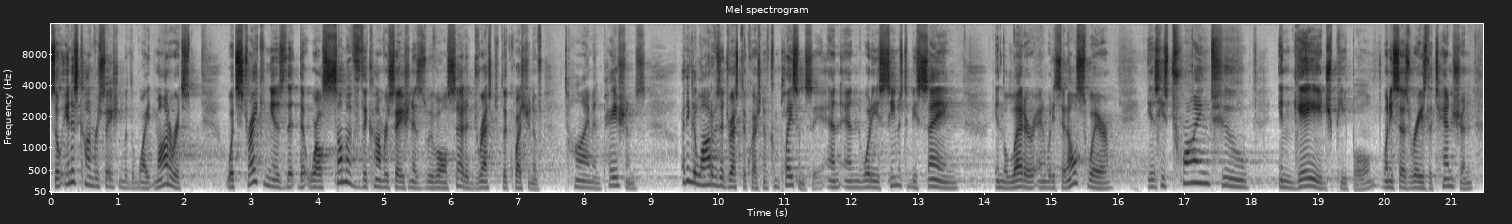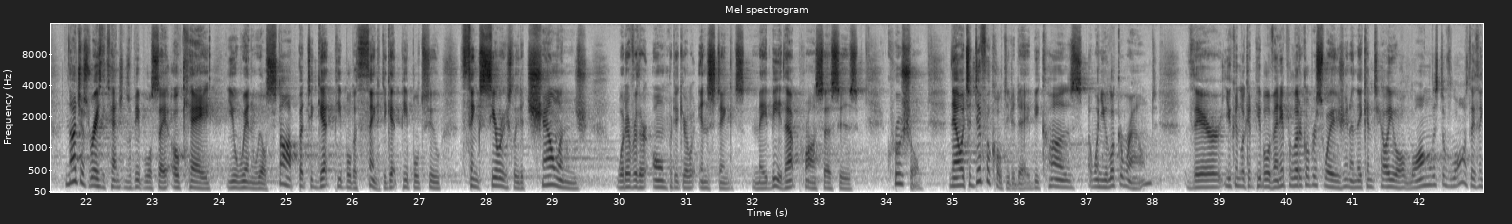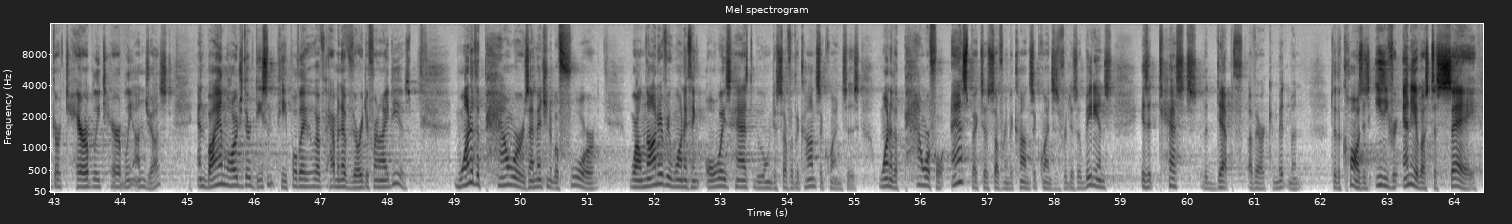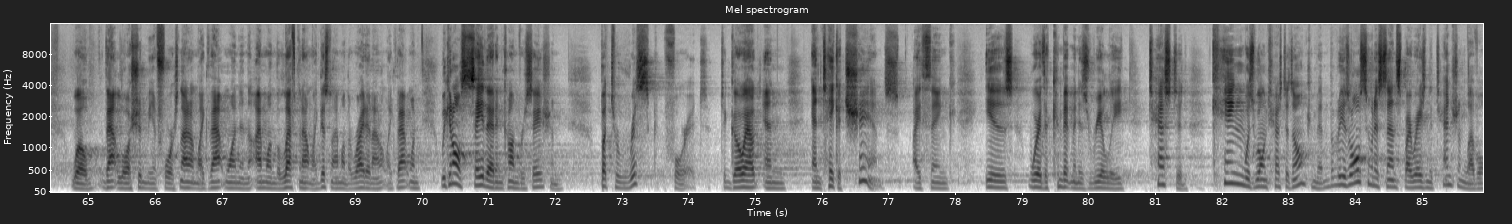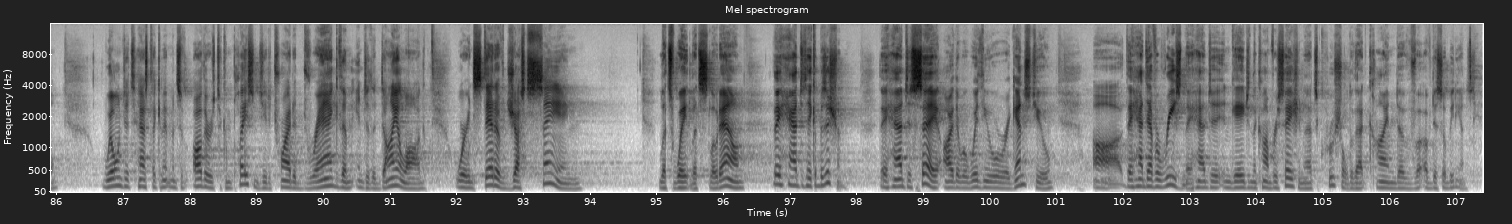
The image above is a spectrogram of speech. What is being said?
So, in his conversation with the white moderates, what's striking is that, that while some of the conversation, as we've all said, addressed the question of time and patience, I think a lot of is addressed the question of complacency. And, and what he seems to be saying in the letter and what he said elsewhere is he's trying to engage people when he says raise the tension, not just raise the tension so people will say, okay, you win, we'll stop, but to get people to think, to get people to think seriously, to challenge whatever their own particular instincts may be. That process is crucial. Now, it's a difficulty today because when you look around, there you can look at people of any political persuasion and they can tell you a long list of laws they think are terribly, terribly unjust. And by and large, they're decent people. They have, happen to have very different ideas. One of the powers, I mentioned it before, while not everyone, I think, always has to be willing to suffer the consequences, one of the powerful aspects of suffering the consequences for disobedience is it tests the depth of our commitment to the cause. It's easy for any of us to say, well, that law shouldn't be enforced, and I don't like that one, and I'm on the left, and I don't like this one, I'm on the right, and I don't like that one. We can all say that in conversation, but to risk for it, to go out and, and take a chance, I think, is where the commitment is really tested. King was willing to test his own commitment, but he was also, in a sense, by raising the tension level, willing to test the commitments of others to complacency to try to drag them into the dialogue where instead of just saying, let's wait, let's slow down, they had to take a position. They had to say either we're with you or we're against you. Uh, they had to have a reason. They had to engage in the conversation. That's crucial to that kind of, of disobedience.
